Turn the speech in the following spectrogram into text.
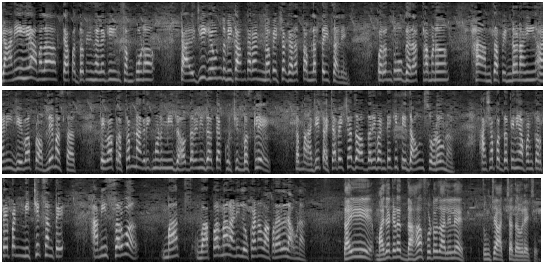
यांनीही आम्हाला त्या पद्धतीने झालं की संपूर्ण काळजी घेऊन तुम्ही काम करा न पेक्षा घरात थांबलात तरी चालेल. परंतु घरात थांबणं हा आमचा पिंड नाही आणि जेव्हा प्रॉब्लेम असतात तेव्हा प्रथम नागरिक म्हणून मी जबाबदारीने जर त्या खुर्चीत बसले तर माझी त्याच्यापेक्षा जबाबदारी बनते की ते जाऊन सोडवणं. अशा पद्धतीने आपण करतोय पण निश्चित सांगते आम्ही सर्व मास्क वापरणार आणि लोकांना वापरायला लावणार. ताई माझ्याकडे दहा फोटोज आलेले आहेत तुमच्या आजच्या दौऱ्याचे.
